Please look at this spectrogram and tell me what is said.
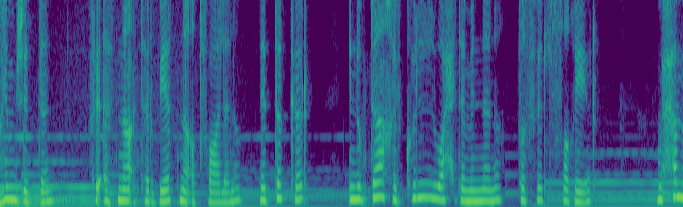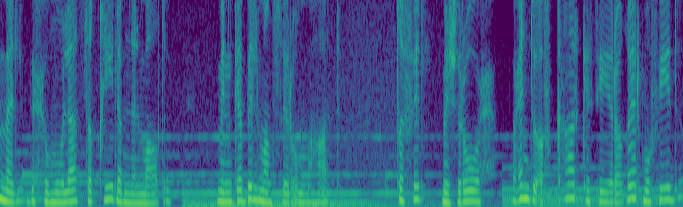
مهم جدا في أثناء تربيتنا أطفالنا. نتذكر إنه بداخل كل واحدة مننا طفل صغير محمل بحمولات ثقيلة من الماضي من قبل ما نصير أمهات. طفل مجروح وعنده أفكار كثيرة غير مفيدة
